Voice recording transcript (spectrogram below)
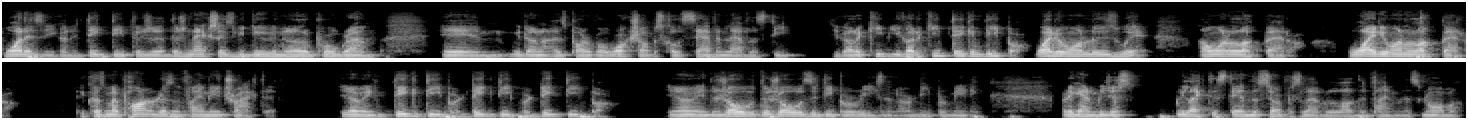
what is it? You got to dig deep. There's a, there's an exercise we do in another program. Um, we done as part of our workshop. It's called Seven Levels Deep. You got to keep you got to keep digging deeper. Why do I want to lose weight? I want to look better. Why do you want to look better? Because my partner doesn't find me attractive. You know what I mean? Dig deeper, dig deeper, dig deeper. You know what I mean? There's always there's always a deeper reason or deeper meaning. But again, we just we like to stay on the surface level a lot of the time, and it's normal.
